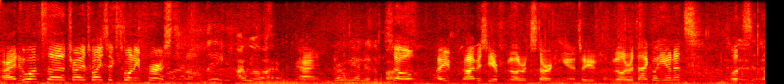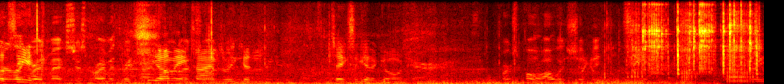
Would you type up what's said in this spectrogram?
All right, who wants to try a 2620 first? I will. I don't All care. right. Throw me under the bus. So, are you, obviously you're familiar with starting units. Are you familiar with echo units? Let's They're let's like see RedMax. Just prime it three let's times. see how many times we can take to get it going here. First pull always should be.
